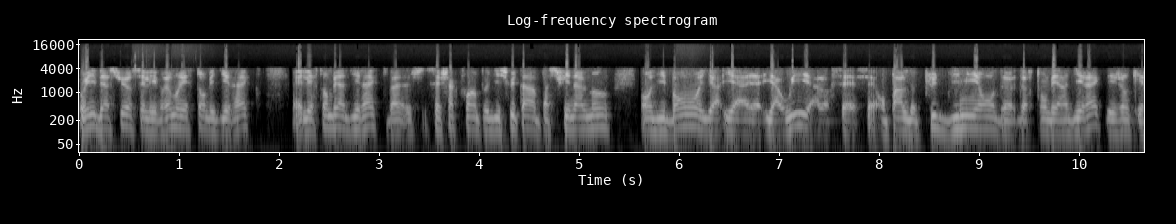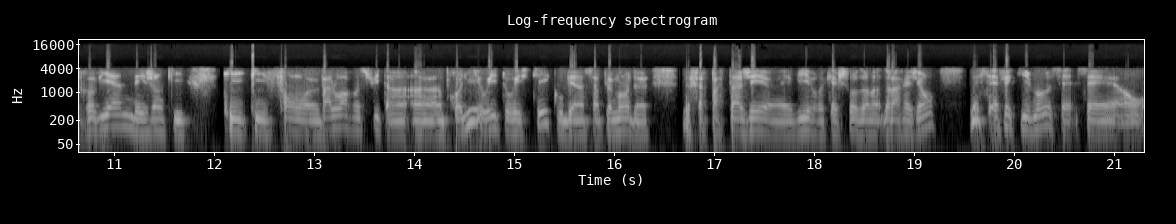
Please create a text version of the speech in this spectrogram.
Oui, bien sûr, c'est les, vraiment les retombées directes. Et les retombées indirectes, bah, c'est chaque fois un peu discutable parce que finalement, on dit bon, il y a, y, a, y a, oui, alors c'est on parle de plus de 10 millions de, de, retombées indirectes, des gens qui reviennent, des gens qui, qui, qui font valoir ensuite un, un, un, produit, oui, touristique, ou bien simplement de, de faire partager et vivre quelque chose dans la, dans la région. Mais effectivement, c'est on,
